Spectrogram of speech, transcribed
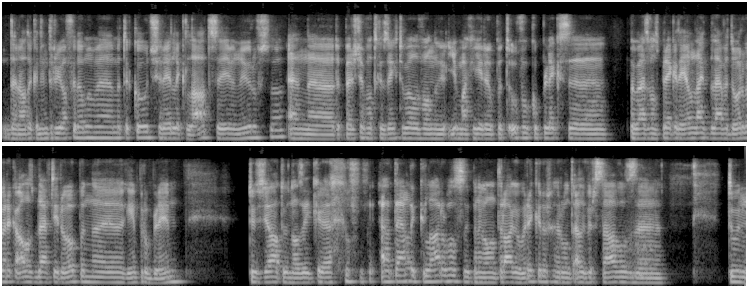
daar had ik een interview afgenomen met, met de coach, redelijk laat, 7 uur of zo. En de perschef had gezegd wel van, je mag hier op het oefencomplex bij wijze van spreken de hele nacht blijven doorwerken. Alles blijft hier open, uh, geen probleem. Dus ja, toen als ik uh, uiteindelijk klaar was, ik ben nogal een trage werker, rond 11 uur s'avonds, uh, toen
